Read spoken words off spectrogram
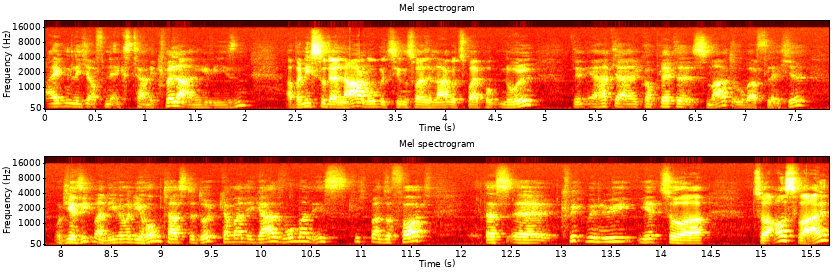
eigentlich auf eine externe Quelle angewiesen, aber nicht so der Lago bzw. Lago 2.0, denn er hat ja eine komplette Smart-Oberfläche. Und hier sieht man die, wenn man die Home-Taste drückt, kann man, egal wo man ist, kriegt man sofort das äh, Quick-Menü hier zur, zur Auswahl.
